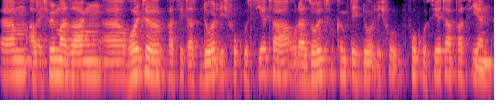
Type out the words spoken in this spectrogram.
ähm, aber ich will mal sagen, äh, heute passiert das deutlich fokussierter oder soll zukünftig deutlich fokussierter passieren. Mhm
